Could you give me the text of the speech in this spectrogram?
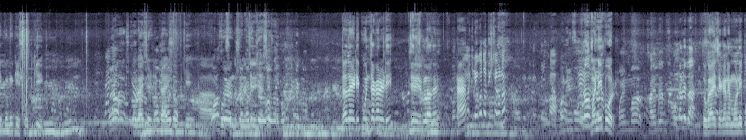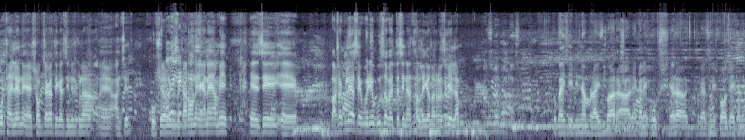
এগুলি কি শুটকি তো গাইস এটি ড্রাই শুটকি আর খুব সুন্দর সুন্দর জিনিস আছে। দাদা এটি কোন জায়গার এটি জিনিসগুলো আছে হ্যাঁ কত? বিশ টাকা না? মণিপুর। তো গাইস এখানে মণিপুর থাইল্যান্ড সব জায়গা থেকে জিনিসগুলা আনছে। খুব সেরা লাগছে। কারণ এখানে আমি যে এ, ভাষাগুলি আছে ওইটাও বুঝতে পারতেছি না। তার লেগে তারা গেলাম তো গাইস এটির নাম রাইস বার আর এখানে খুব সেরা সেরা জিনিস পাওয়া যায় এখানে।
